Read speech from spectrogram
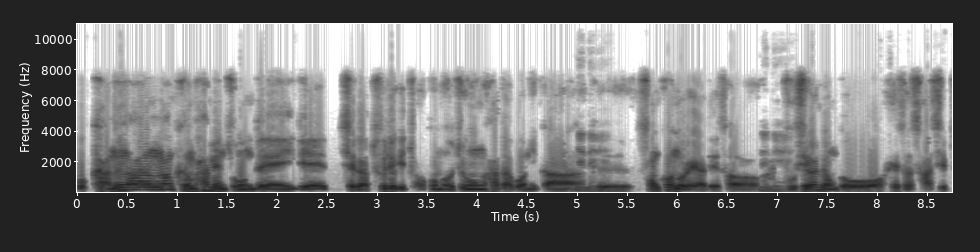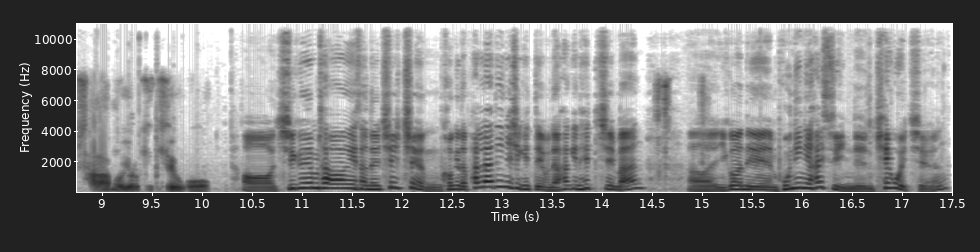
뭐 가능한 만큼 하면 좋은데 이게 제가 추력이 조금 어중하다 보니까 네네. 그 손컨으로 해야 돼서 네네. 2시간 정도 해서 44 뭐 이렇게 키우고 어, 지금 상황에서는 7층, 거기다 팔라딘이시기 때문에 하긴 했지만, 어, 이거는 본인이 할 수 있는 최고의 층.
